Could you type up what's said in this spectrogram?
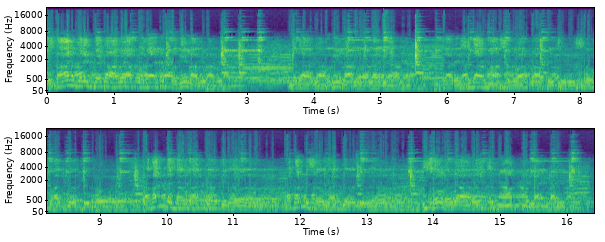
સ્નાન કરીને બેઠા હવે આપ બધા એને પગે લાગો બધા જ પગે લાગવા લાગ્યા ત્યારે સુદામા આશીર્વાદ આપે છે સૌભાગ્યવતી ભવ અખંડ સૌભાગ્યવતી ભવ અખંડ સૌભાગ્યવતી ભવ સોળ હજાર એકસો ને આઠની લાઈન થઈ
